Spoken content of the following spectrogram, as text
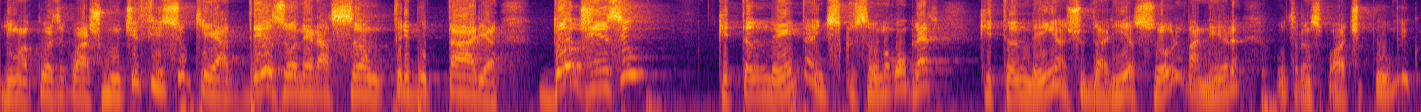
de uma coisa que eu acho muito difícil, que é a desoneração tributária do diesel que também está em discussão no Congresso, que também ajudaria sobremaneira o transporte público.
